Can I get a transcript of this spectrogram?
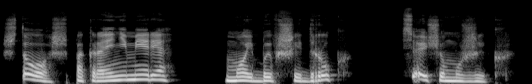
Что ж, по крайней мере, мой бывший друг все еще мужик».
